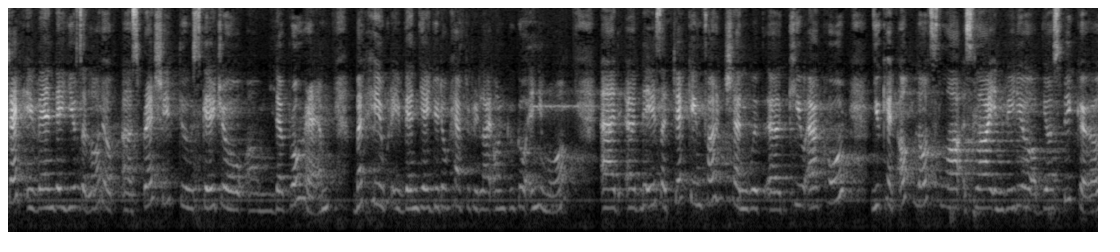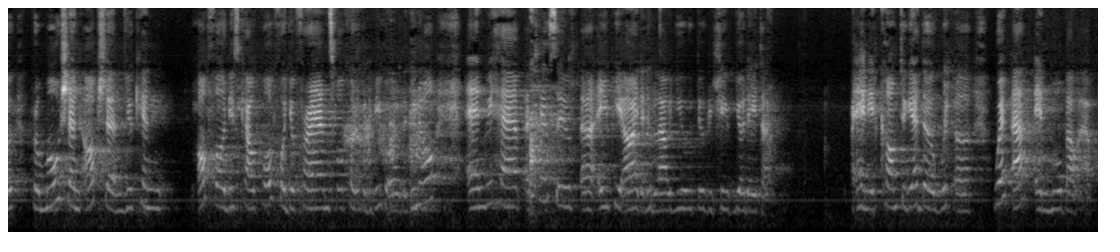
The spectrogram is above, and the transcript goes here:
tech event, they use a lot of uh, spreadsheet to schedule um, their program. But here event, yeah, you don't have to rely on Google anymore. And uh, there is a checking function with a QR code. You can upload slide, slide and video of your speaker, promotion option. You can offer discount code for your friends, for, for the people that you know. And we have a extensive uh, API that allow you to retrieve your data and it comes together with a web app and mobile app.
